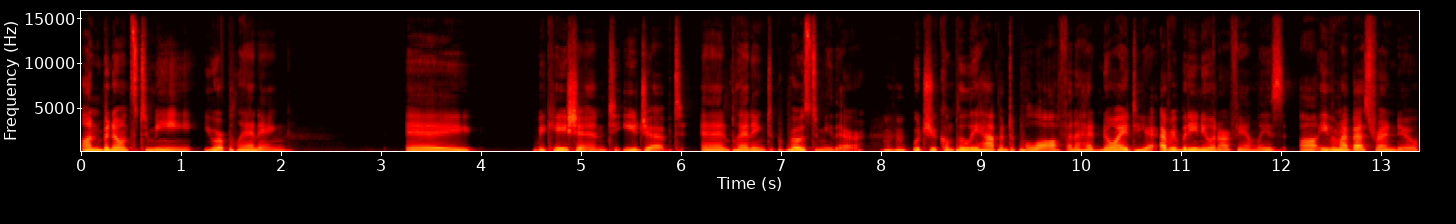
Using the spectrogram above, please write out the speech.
unbeknownst to me, you are planning a vacation to Egypt and planning to propose to me there, Mm-hmm. which you completely happened to pull off. And I had no idea. Everybody knew in our families, uh, even my best friend knew.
